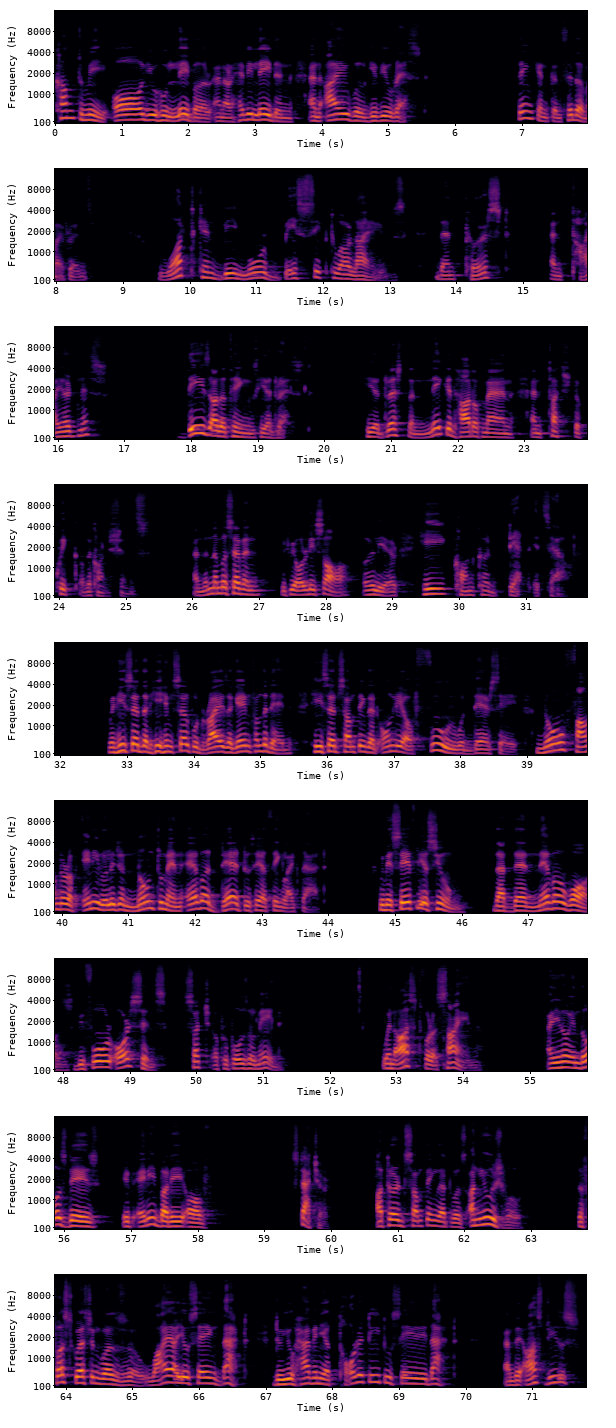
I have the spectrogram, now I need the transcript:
Come to me, all you who labor and are heavy laden, and I will give you rest. Think and consider, my friends, what can be more basic to our lives than thirst and tiredness? These are the things he addressed. He addressed the naked heart of man and touched the quick of the conscience. And then, number seven, which we already saw earlier, he conquered death itself. When he said that he himself would rise again from the dead, he said something that only a fool would dare say. No founder of any religion known to men ever dared to say a thing like that. We may safely assume that there never was, before or since, such a proposal made. When asked for a sign, and you know, in those days, if anybody of stature uttered something that was unusual, the first question was, uh, Why are you saying that? Do you have any authority to say that? And they asked Jesus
